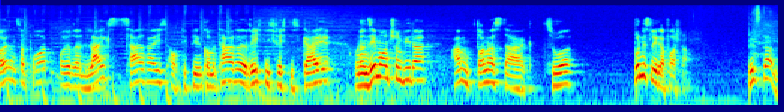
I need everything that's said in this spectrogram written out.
euren Support, eure Likes zahlreich, auch die vielen Kommentare. Richtig, richtig geil. Und dann sehen wir uns schon wieder am Donnerstag zur Bundesliga-Vorschau. Bis dann.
